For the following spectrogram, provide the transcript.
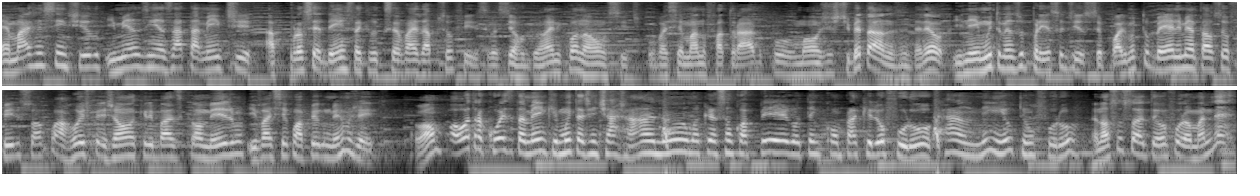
é mais nesse sentido e menos em exatamente a procedência daquilo que você vai dar pro seu filho, se vai ser orgânico ou não, se tipo vai ser manufaturado por de tibetanos, entendeu? E nem muito menos o preço disso. Você pode muito bem alimentar o seu filho só com arroz, feijão, aquele basicão mesmo e vai ser com apego do mesmo jeito bom? Outra coisa também que muita gente acha, ah, não, uma criação com apego, eu tenho que comprar aquele ofurô. Cara, nem eu tenho ofurô. É nosso sonho ter ofurô, mas né,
